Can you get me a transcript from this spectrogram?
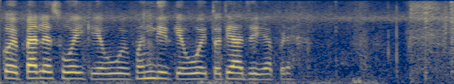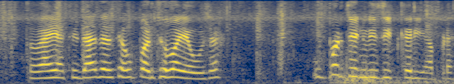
કોઈ પેલેસ હોય કે એવું હોય મંદિર કે એવું હોય તો ત્યાં જઈએ આપણે. તો અહીંયાથી દાદરથી ઉપર જવાય એવું છે. ઉપર જઈને વિઝિટ કરીએ આપણે.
